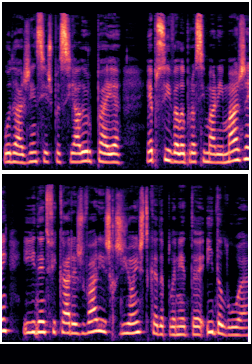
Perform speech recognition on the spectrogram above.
ou da Agência Espacial Europeia. É possível aproximar a imagem e identificar as várias regiões de cada planeta e da Lua.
